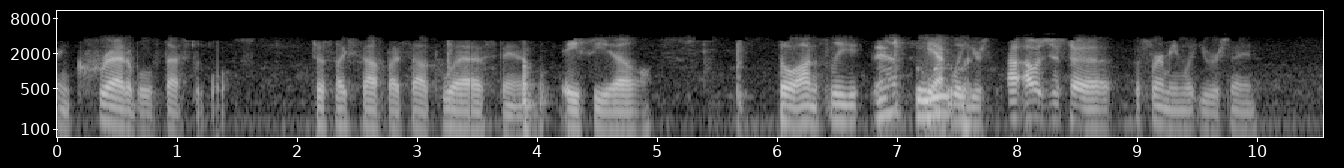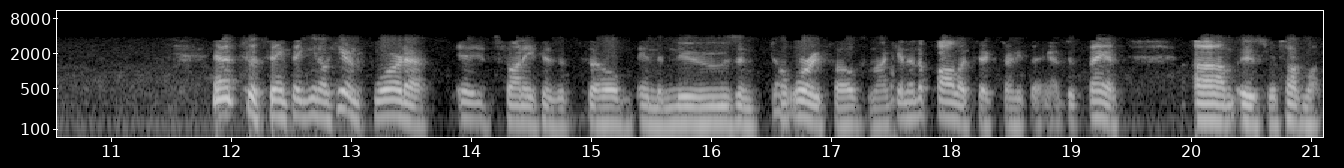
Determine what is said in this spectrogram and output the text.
incredible festivals, just like South by Southwest and ACL. So honestly, absolutely, yeah, what you're, I, was just uh, affirming what you were saying. It's the same thing, you know. Here in Florida, it's funny because it's so in the news. And don't worry, folks, I'm not getting into politics or anything. I'm just saying, um, is we're talking about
